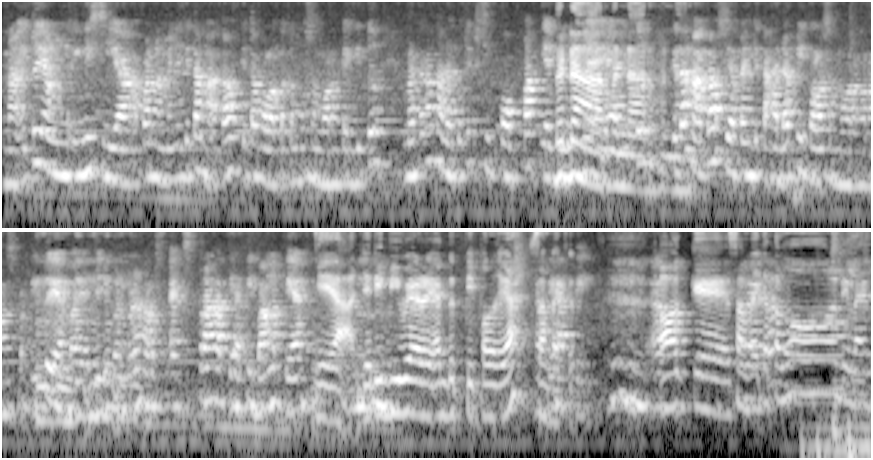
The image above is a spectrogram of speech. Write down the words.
Nah itu yang ini sih ya apa namanya kita nggak tahu kita kalau ketemu sama orang kayak gitu mereka kan tanda kutip psikopat ya Benar, ya benar, itu benar. kita nggak tahu siapa yang kita hadapi kalau sama orang-orang seperti itu ya mbak ya. jadi Hmm. benar-benar harus ekstra hati-hati banget ya Iya, Mhm. jadi beware ya good people ya. Sampai hati-hati Oke, sampai ketemu di lain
